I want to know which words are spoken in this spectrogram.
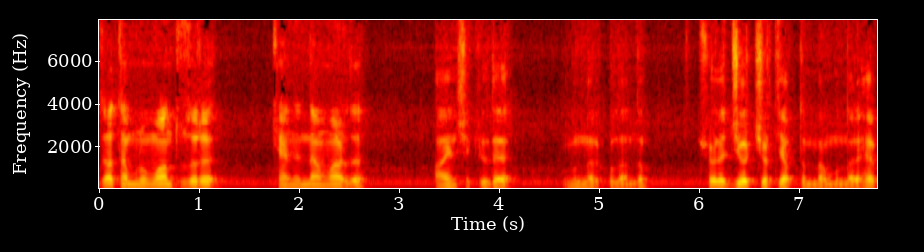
Zaten bunun vantuzları kendinden vardı. Aynı şekilde bunları kullandım. Şöyle cırt cırt yaptım ben bunları hep.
